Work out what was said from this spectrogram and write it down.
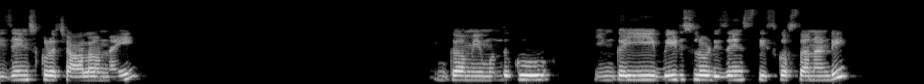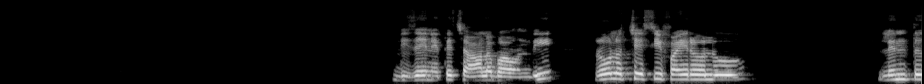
డిజైన్స్ కూడా చాలా ఉన్నాయి. ఇంకా మీ ముందుకు ఇంకా ఈ బీడ్స్లో డిజైన్స్ తీసుకొస్తానండి. డిజైన్ అయితే చాలా బాగుంది. రోల్ వచ్చేసి ఫైవ్ రోలు లెంత్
